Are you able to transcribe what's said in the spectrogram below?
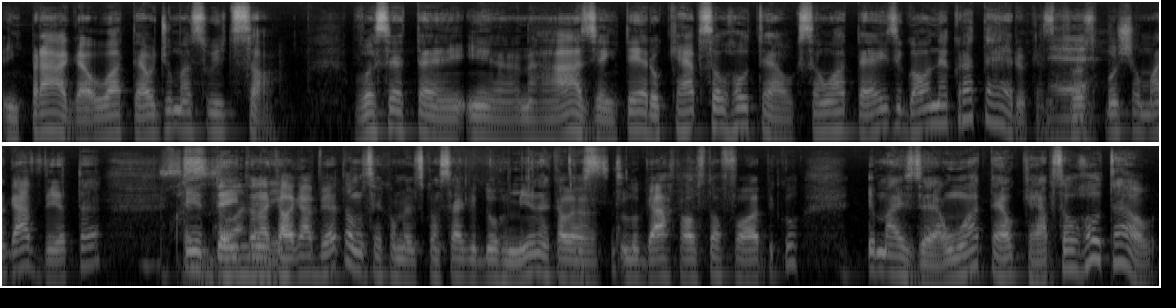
em Praga o hotel de uma suíte só. Você tem em, na Ásia inteira o Capsule Hotel, que são hotéis igual o necrotério, que as É. pessoas puxam uma gaveta e Nossa, deitam dorme naquela gaveta. Não sei como eles conseguem dormir naquele lugar claustrofóbico, e- mas é um hotel Capsule Hotel.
